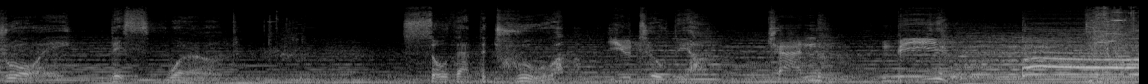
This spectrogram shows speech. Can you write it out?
Destroy this world so that the true utopia can be Judgment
